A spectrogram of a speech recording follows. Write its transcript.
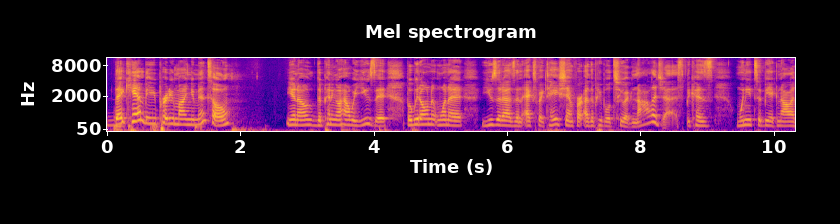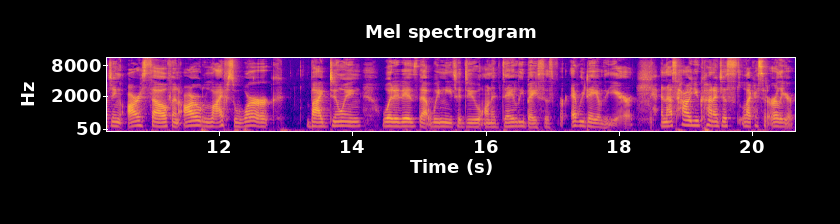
they can be pretty monumental you know, depending on how we use it. But we don't want to use it as an expectation for other people to acknowledge us because we need to be acknowledging ourselves and our life's work by doing what it is that we need to do on a daily basis for every day of the year. And that's how you kind of just like I said earlier,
